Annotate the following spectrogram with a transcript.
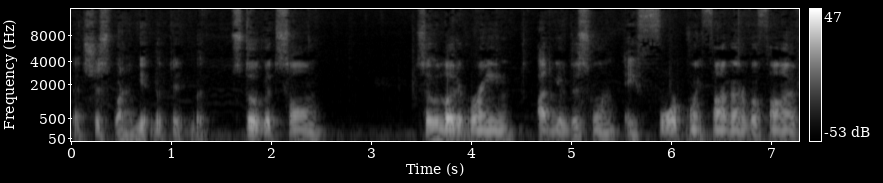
that's just what I get with it. But Still a good song. So Let It Rain, I'd give this one a 4.5 out of a 5.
